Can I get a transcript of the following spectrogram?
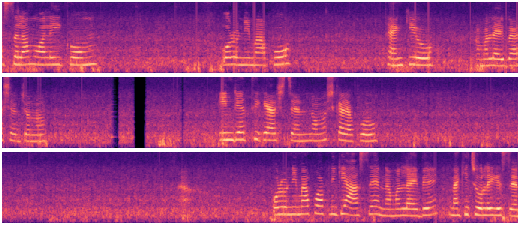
আসসালামু আলাইকুম। অরুণিমা আপু থ্যাংক ইউ আমার লাইভে আসার জন্য। ইন্ডিয়ার থেকে আসছেন, নমস্কার আপু। অরুণিমা আপু, আপনি কি আছেন আমার লাইভে নাকি চলে গেছেন,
